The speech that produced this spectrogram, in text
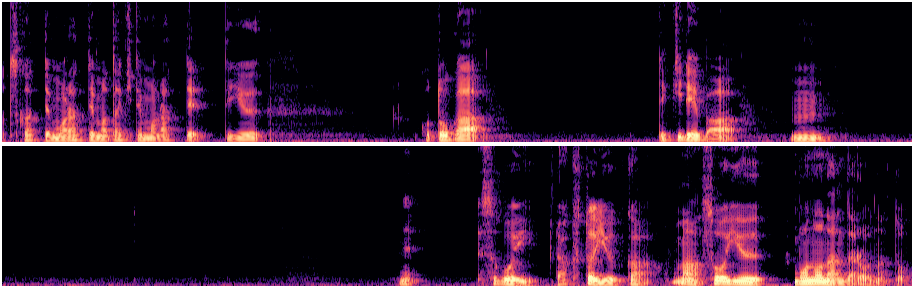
う、使ってもらってまた来てもらってっていうことができれば、うん。ね、すごい楽というか、まあそういうものなんだろうなと。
